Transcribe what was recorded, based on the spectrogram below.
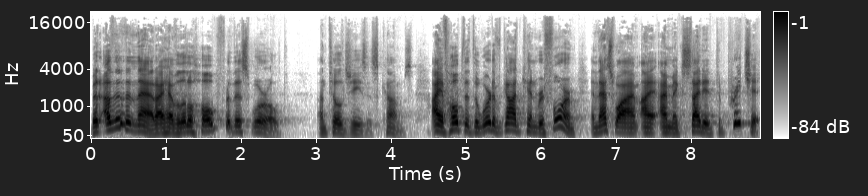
But other than that, I have little hope for this world until Jesus comes. I have hope that the Word of God can reform, and that's why I'm, I, am excited to preach it.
